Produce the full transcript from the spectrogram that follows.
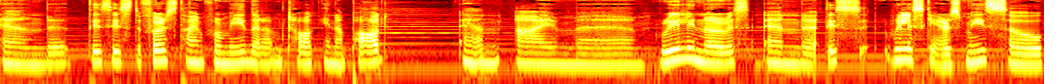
and uh, this is the first time for me that I'm talking a pod. And I'm uh, really nervous, and uh, this really scares me. So,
